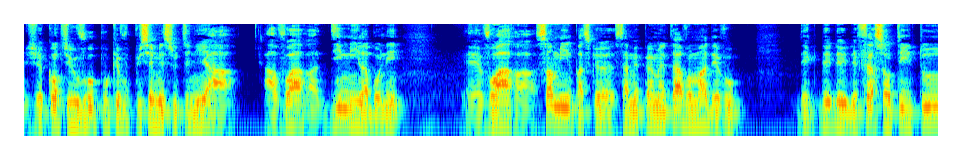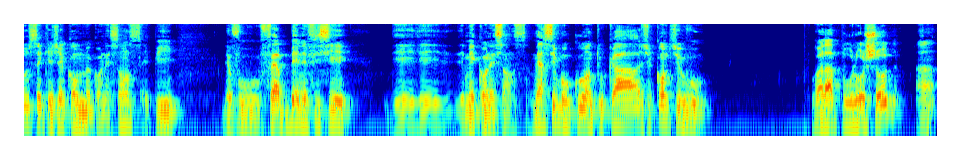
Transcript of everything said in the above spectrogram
je compte sur vous pour que vous puissiez me soutenir à, avoir 10 000 abonnés, et voire 100 000 parce que ça me permettra vraiment de vous de, de, faire sortir tout ce que j'ai comme connaissances et puis de vous faire bénéficier de, mes connaissances. Merci beaucoup en tout cas, je compte sur vous. Voilà pour l'eau chaude, hein,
